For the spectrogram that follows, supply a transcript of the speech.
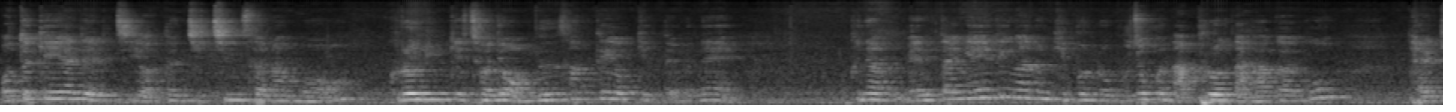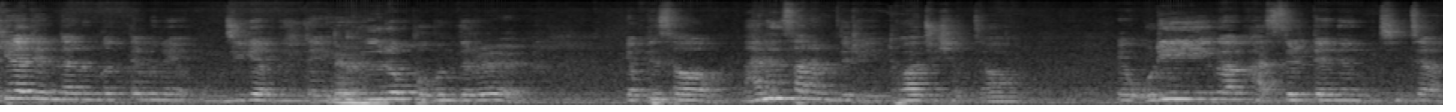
어떻게 해야 될지 어떤 지침서나 뭐 그런 게 전혀 없는 상태였기 때문에 그냥 맨땅에 헤딩하는 기분으로 무조건 앞으로 나아가고 밝혀야 된다는 것 때문에 움직였는데 네. 그런 부분들을 옆에서 많은 사람들이 도와주셨죠. 우리가 갔을 때는 진짜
